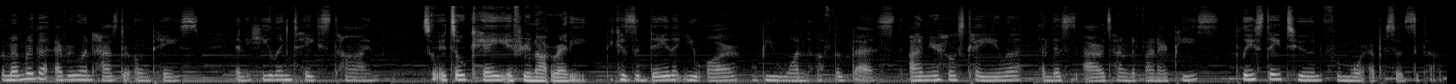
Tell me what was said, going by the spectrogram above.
Remember that everyone has their own pace, and healing takes time. So it's okay if you're not ready, because the day that you are will be one of the best. I'm your host, Kayla, and this is our time to find our peace. Please stay tuned for more episodes to come.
